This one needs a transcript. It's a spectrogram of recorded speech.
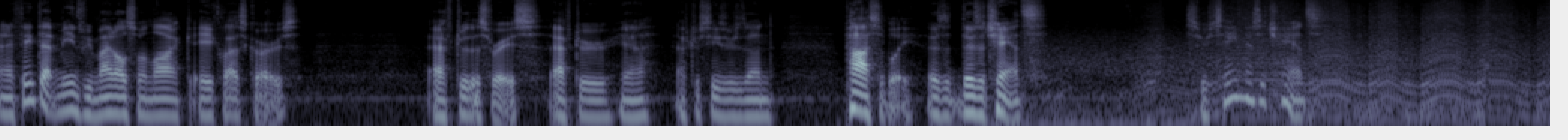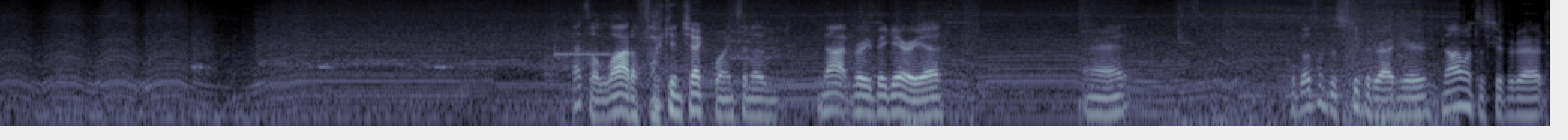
And I think that means we might also unlock A-class cars after this race. After, yeah, after Caesar's done. Possibly. There's a, there's a chance. So you're saying there's a chance? That's a lot of fucking checkpoints in a not very big area. Alright. We both want the stupid route here. No, I want the stupid route.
